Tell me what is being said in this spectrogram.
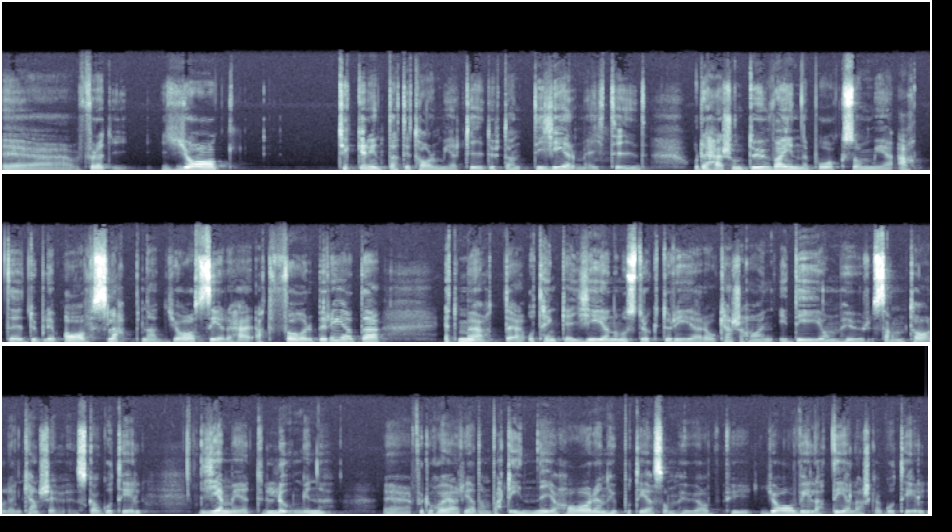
Eh, för att jag tycker inte att det tar mer tid utan det ger mig tid. Och det här som du var inne på också med att eh, du blev avslappnad. Jag ser det här att förbereda ett möte och tänka igenom och strukturera och kanske ha en idé om hur samtalen kanske ska gå till. Det ger mig ett lugn. Eh, för då har jag redan varit inne, jag har en hypotes om hur jag, hur jag vill att delar ska gå till.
